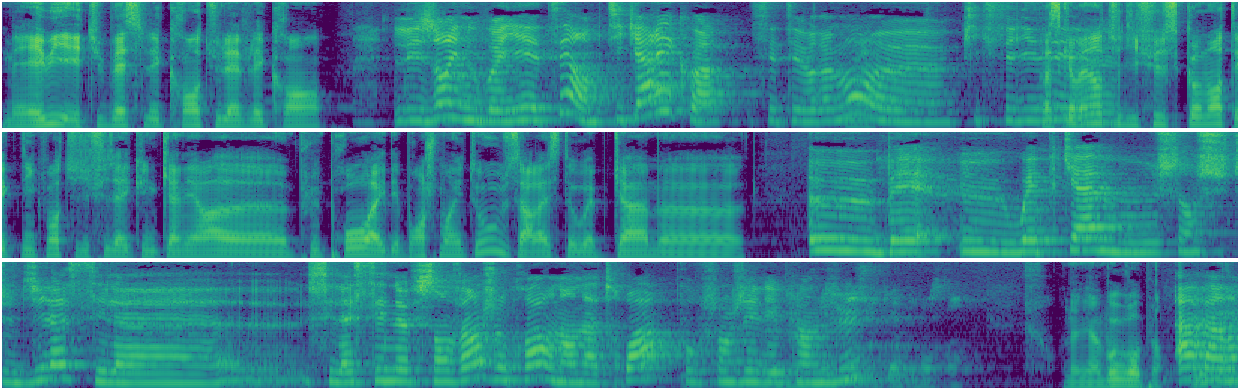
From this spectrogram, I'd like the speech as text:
Mais et oui, et tu baisses l'écran, tu lèves l'écran. Les gens, ils nous voyaient, tu sais, en petit carré, quoi. C'était vraiment euh, pixelisé. Parce que maintenant, tu diffuses comment techniquement? Tu diffuses avec une caméra euh, plus pro, avec des branchements et tout Ou ça reste webcam euh, Euh, ben, euh, webcam, je, je te dis là, c'est la, c'est la C920, je crois. On en a trois pour changer les plans de vue. On a mis un beau gros plan. Ah, pardon.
